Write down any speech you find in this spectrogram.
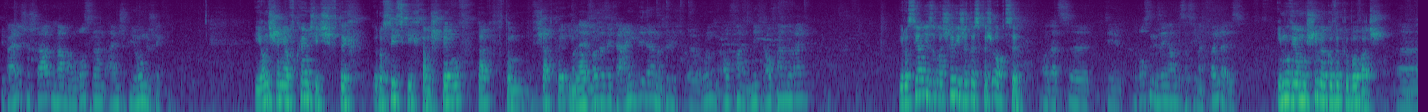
Die Vereinigten Staaten haben an Russland einen Spion geschickt. I on się miał wkręcić w tych rosyjskich tam szpiegów, tak, w tą siatkę i, Und miał, er sollte sich da eingliedern, natürlich unaufhand, nicht auffallen dabei. I Rosjanie zobaczyli, że to jest ktoś obcy äh, i mówią, musimy go wypróbować. äh.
